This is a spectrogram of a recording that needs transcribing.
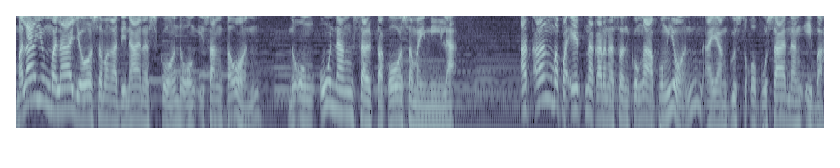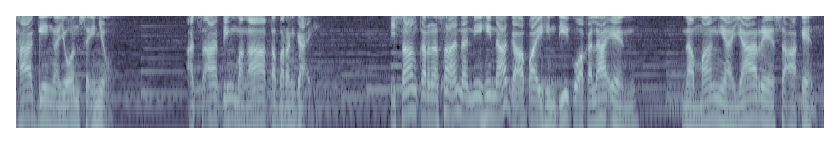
Malayong malayo sa mga dinanas ko noong isang taon noong unang salta ko sa Maynila. At ang mapait na karanasan ko nga pong yon ay ang gusto ko po sanang ibahagi ngayon sa inyo. At sa ating mga kabarangay. Isang karanasan na ni Hinagap ay hindi ko akalain na mangyayari sa akin.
